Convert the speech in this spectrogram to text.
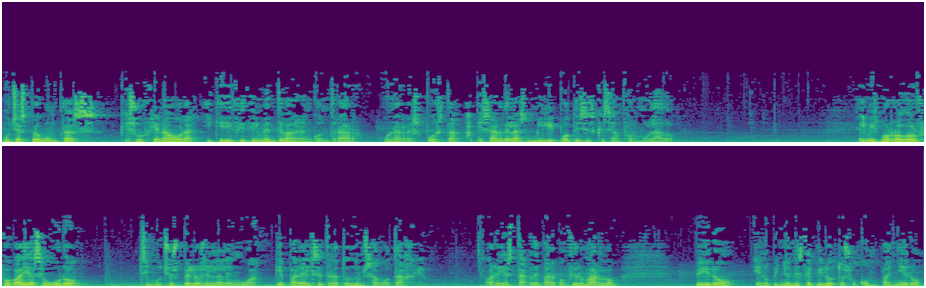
muchas preguntas que surgen ahora y que difícilmente van a encontrar una respuesta a pesar de las mil hipótesis que se han formulado. El mismo Rodolfo Valle aseguró, sin muchos pelos en la lengua, que para él se trató de un sabotaje. Ahora ya es tarde para confirmarlo, pero en opinión de este piloto, su compañero,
